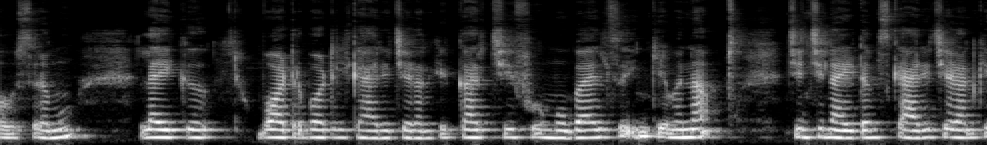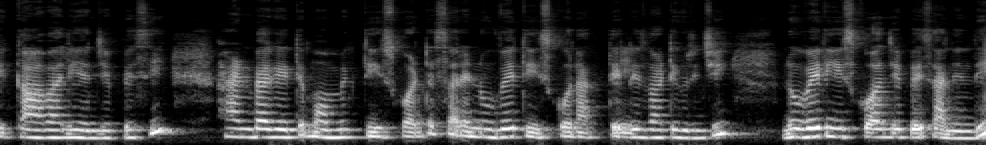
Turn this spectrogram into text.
అవసరము. లైక్ వాటర్ బాటిల్ క్యారీ చేయడానికి కర్చీఫ్ మొబైల్స్ ఇంకేమైనా చిన్న చిన్న ఐటమ్స్ క్యారీ చేయడానికి కావాలి అని చెప్పేసి హ్యాండ్ బ్యాగ్ అయితే మా మమ్మీకి తీసుకో అంటే సరే నువ్వే తీసుకో నాకు తెలియదు వాటి గురించి నువ్వే తీసుకో అని చెప్పేసి అనింది.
